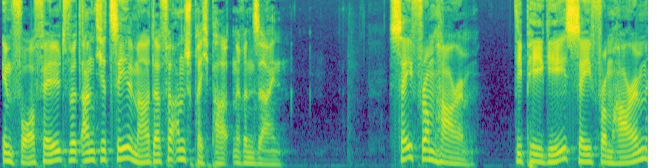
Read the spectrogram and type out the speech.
Im Vorfeld wird Antje Zehlmar dafür Ansprechpartnerin sein. Safe from Harm Die PG Safe from Harm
